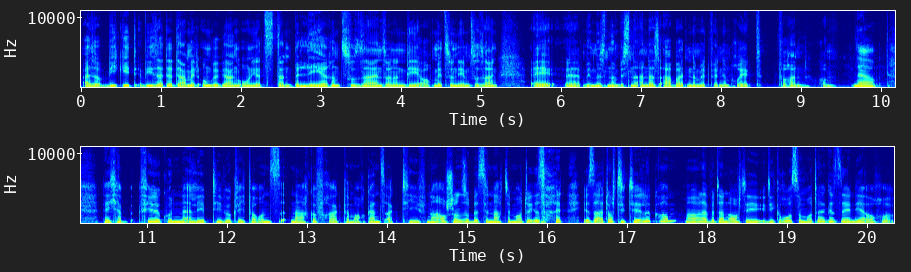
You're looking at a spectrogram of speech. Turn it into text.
also wie geht, wie seid ihr damit umgegangen, ohne jetzt dann belehrend zu sein, sondern die auch mitzunehmen, zu sagen, ey, äh, wir müssen da ein bisschen anders arbeiten, damit wir in dem Projekt vorankommen? Ja, ich habe viele Kunden erlebt, die wirklich bei uns nachgefragt haben, auch ganz aktiv. Ne? Auch schon so ein bisschen nach dem Motto, ihr seid, ihr seid doch die Telekom. Ja? Da wird dann auch die, die große Mutter gesehen, die ja auch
